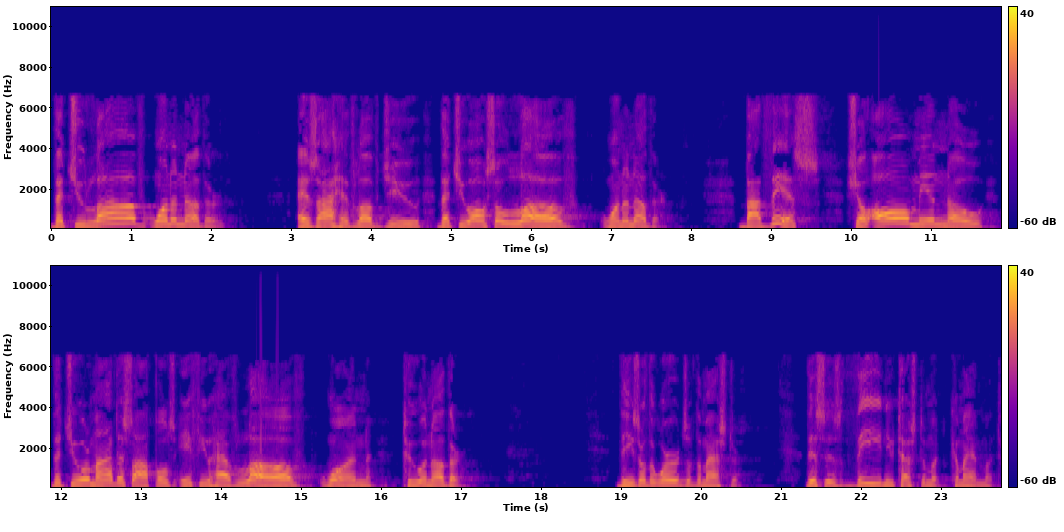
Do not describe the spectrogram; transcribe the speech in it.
that you love one another as I have loved you, that you also love one another. By this shall all men know that you are my disciples if you have love one to another. These are the words of the Master. This is the New Testament commandment.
